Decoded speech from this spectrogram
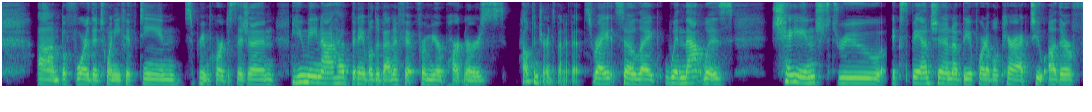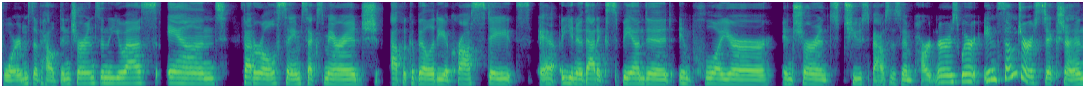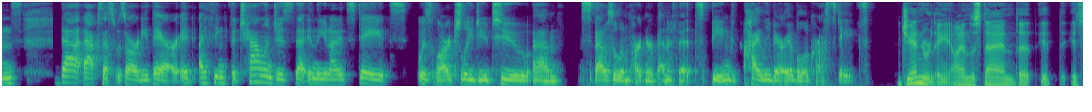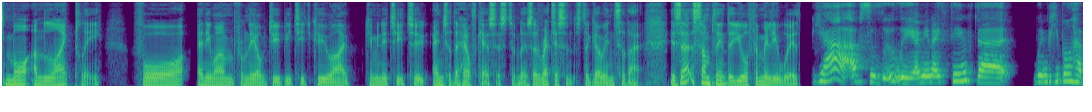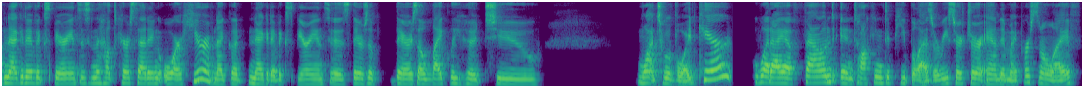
um, before the 2015 Supreme Court decision, you may not have been able to benefit from your partner's health insurance benefits, right? So, like, when that was changed through expansion of the Affordable Care Act to other forms of health insurance in the US and federal same-sex marriage applicability across states uh, you know that expanded employer insurance to spouses and partners where in some jurisdictions that access was already there. It, i think the challenge is that in the united states was largely due to um, spousal and partner benefits being highly variable across states. Generally, I understand that it it's more unlikely for anyone from the LGBTQI community to enter the healthcare system. There's a reticence to go into that. Is that something that you're familiar with? Yeah, absolutely. I mean, I think that when people have negative experiences in the healthcare setting or hear of neg- negative experiences, there's a there's a likelihood to want to avoid care. What I have found in talking to people as a researcher and in my personal life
